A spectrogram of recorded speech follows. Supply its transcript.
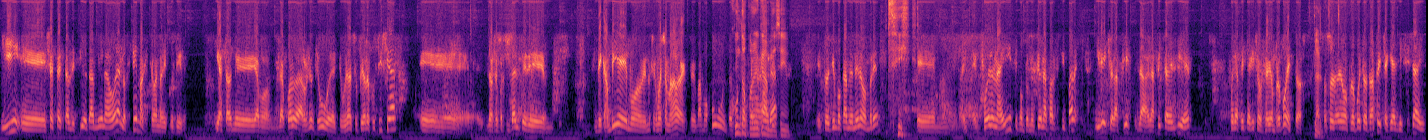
y eh, ya está establecido también ahora los temas que se van a discutir. Y hasta donde, digamos, de acuerdo a la reunión que hubo del Tribunal Superior de Justicia, eh, los representantes de, de Cambiemos, no sé cómo se llaman ahora, vamos juntos. Juntos por el cambio, ahora, sí. Eh, todo el tiempo cambian de nombre. Sí. Eh, eh, fueron ahí, se comprometieron a participar y de hecho la, fiesta, la, la, fecha del 10 fue la fecha que ellos se habían propuesto. Claro. Nosotros habíamos propuesto otra fecha que era el 16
